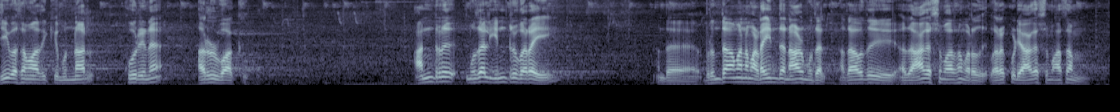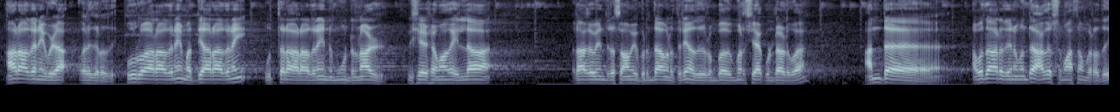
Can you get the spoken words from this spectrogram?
ஜீவசமாதிக்கு முன்னால் கூறின அருள் வாக்கு அன்று முதல் இன்று வரை அந்த பிருந்தாவனம் அடைந்த நாள் முதல் அதாவது அது ஆகஸ்ட் மாதம் வருது வரக்கூடிய ஆகஸ்ட் மாதம் ஆராதனை விழா வருகிறது. பூர்வ ஆராதனை மத்திய ஆராதனை உத்தர ஆராதனை இந்த மூன்று நாள் விசேஷமாக எல்லா ராகவேந்திர சுவாமி பிருந்தாவனத்துலேயும் அது ரொம்ப விமர்சையாக கொண்டாடுவா. அந்த அவதார தினம் வந்து ஆகஸ்ட் மாதம் வருது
